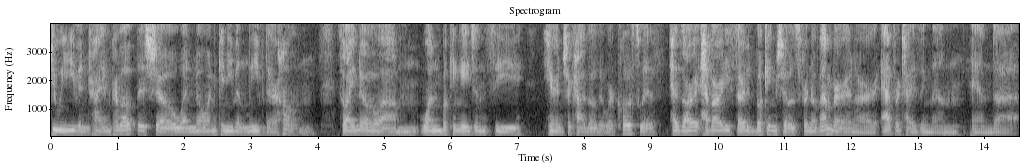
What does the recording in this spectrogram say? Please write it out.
do we even try and promote this show when no one can even leave their home? So I know um, one booking agency here in Chicago that we're close with has already have already started booking shows for November and are advertising them. And uh,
